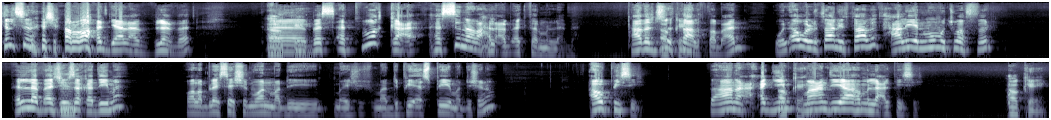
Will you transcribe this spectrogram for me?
كل سنة شهر واحد قاعد ألعب لعبة آه، okay. بس أتوقع هالسنة راح ألعب أكثر من لعبة هذا الجزء okay. الثالث طبعا والأول والثاني والثالث حاليا مو متوفر إلا بأجهزة مم. قديمة والله بلاي ستيشن 1 ما أدري ما أدري PSP ما أدري شنو أو PC فأنا حقي okay. ما عندي إياهم إلا على ال PC okay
